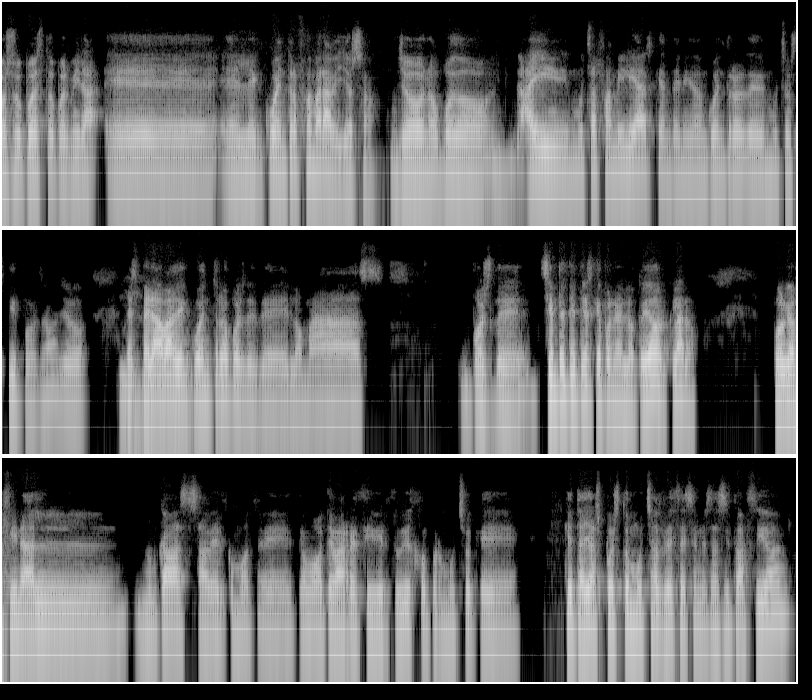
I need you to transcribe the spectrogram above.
Por supuesto, pues mira, eh, el encuentro fue maravilloso. Yo no puedo, hay muchas familias que han tenido encuentros de muchos tipos, ¿no? Yo me esperaba de encuentro pues desde lo más, pues de, siempre te tienes que poner lo peor, claro, porque al final nunca vas a saber cómo te, cómo te va a recibir tu hijo, por mucho que, que te hayas puesto muchas veces en esa situación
